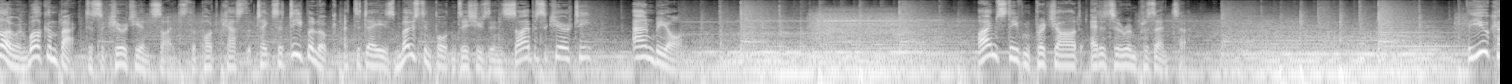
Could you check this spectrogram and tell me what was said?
Hello, and welcome back to Security Insights, the podcast that takes a deeper look at today's most important issues in cybersecurity and beyond. I'm Stephen Pritchard, editor and presenter. The UK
